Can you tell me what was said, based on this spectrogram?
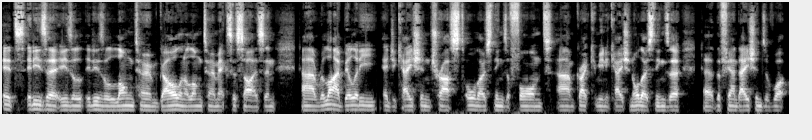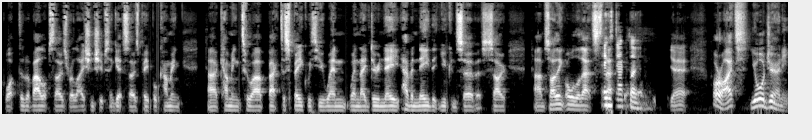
it's it is a it is a it is a long term goal and a long term exercise. And uh, reliability, education, trust, all those things are formed. Um, great communication, all those things are uh, the foundations of what what develops those relationships and gets those people coming uh, coming to uh, back to speak with you when when they do need have a need that you can service. So. Um, so I think all of that's, that's exactly yeah. All right, your journey.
